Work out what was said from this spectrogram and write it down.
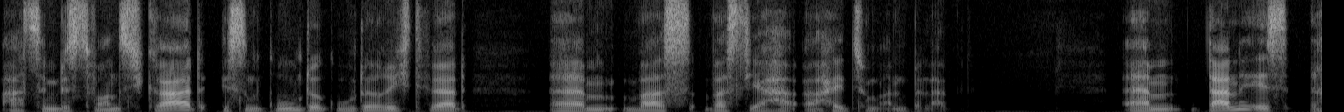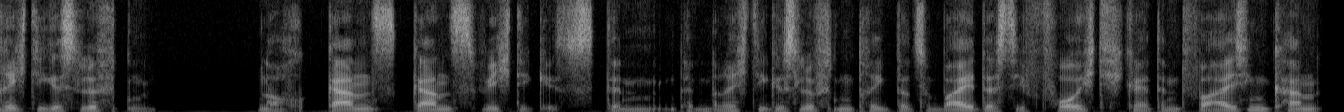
18 bis 20 Grad ist ein guter, guter Richtwert, ähm, was, was die Heizung anbelangt. Ähm, dann ist richtiges Lüften noch ganz, ganz wichtig ist. Denn, denn richtiges Lüften trägt dazu bei, dass die Feuchtigkeit entweichen kann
